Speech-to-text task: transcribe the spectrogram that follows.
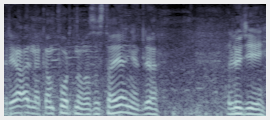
реально комфортного состояния для людей.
